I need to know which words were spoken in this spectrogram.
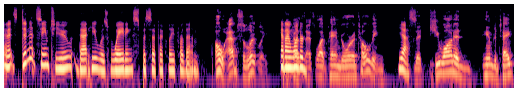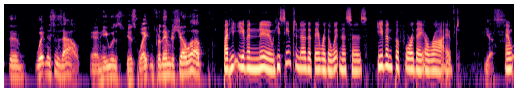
And it didn't it seem to you that he was waiting specifically for them? oh, absolutely. And I wondered, That's what Pandora told him. yes, that she wanted him to take the witnesses out and he was just waiting for them to show up but he even knew. He seemed to know that they were the witnesses even before they arrived. yes And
